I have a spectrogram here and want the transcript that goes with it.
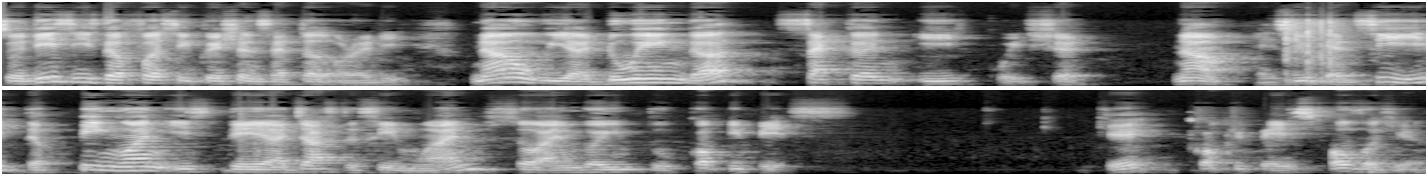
So this is the first equation settled already. Now we are doing the second equation. Now, as you can see, the pink one is they are just the same one. So I'm going to copy paste. Okay, copy paste over here.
